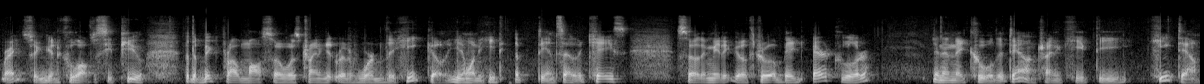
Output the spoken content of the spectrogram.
right? So you're going to cool off the CPU. But the big problem also was trying to get rid of where the heat go. You don't want to heat up the inside of the case. So they made it go through a big air cooler, and then they cooled it down, trying to keep the heat down.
